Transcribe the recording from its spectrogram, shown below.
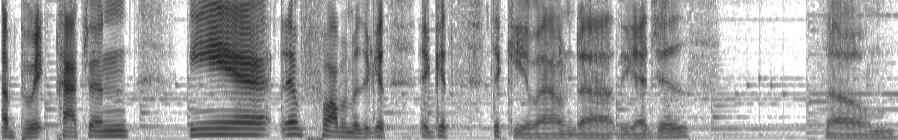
A brick pattern. Yeah, the problem is it gets it gets sticky around uh, the edges. So.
